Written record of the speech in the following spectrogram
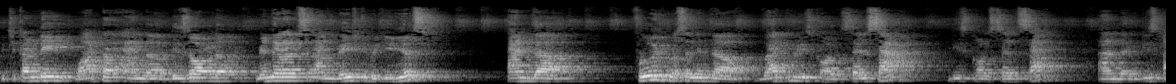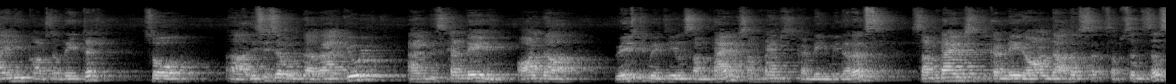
which contain water and uh, dissolved minerals and waste materials and the fluid present in the vacuole is called cell sap. It is called cell sap and it is highly concentrated. So uh, this is about the vacuole and this contain all the waste material sometimes, sometimes it contain minerals, sometimes it contain all the other substances,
